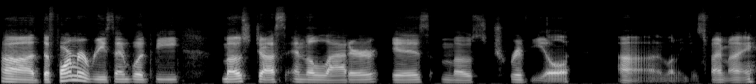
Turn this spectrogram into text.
uh, the former reason would be most just, and the latter is most trivial. Uh, let me just find my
